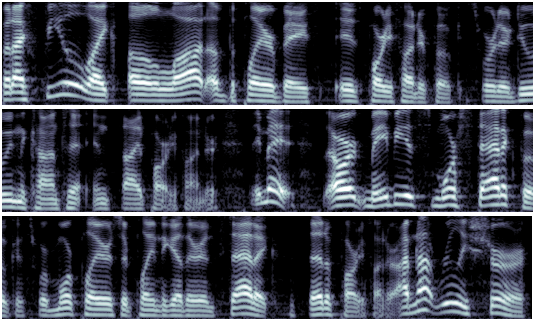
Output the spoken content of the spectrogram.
but I feel like a lot of the player base is Party Finder focused, where they're doing the content inside Party Finder. They may, or maybe it's more static focused, where more players are playing together in statics instead of Party Finder. I'm not really sure, to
